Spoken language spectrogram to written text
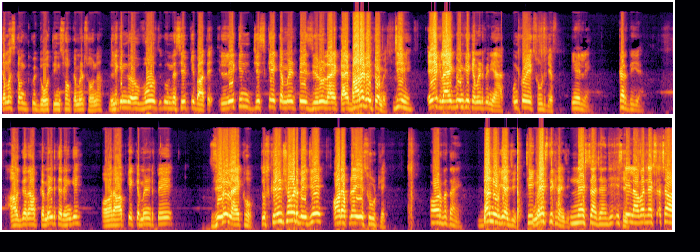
कम से कम कोई दो तीन सौ कमेंट्स होना लेकिन वो नसीब की बात है। लेकिन जिसके कमेंट पे ज़ीरो लाइक आए बारह घंटों में जी। एक लाइक भी उनके कमेंट पे नहीं आया। उनको एक सूट गिफ्ट ये ले कर दिए अगर आप कमेंट करेंगे और आपके कमेंट पे ज़ीरो लाइक हो तो स्क्रीनशॉट भेजिए और अपना ये सूट ले। और बताएँ। डन हो गया जी। ठीक नेक्स्ट दिखाएँ जी। नेक्स्ट आ जाएँ जी। इसके अलावा नेक्स्ट अच्छा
